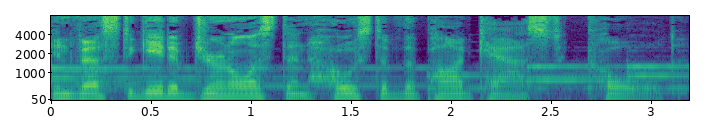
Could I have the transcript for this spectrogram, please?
investigative journalist and host of the podcast Cold.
